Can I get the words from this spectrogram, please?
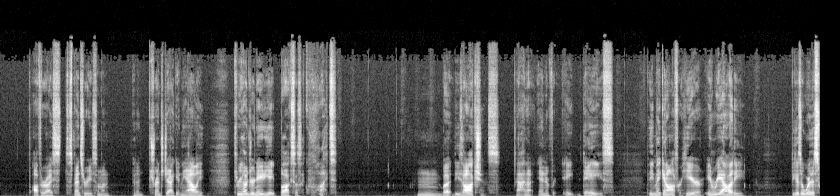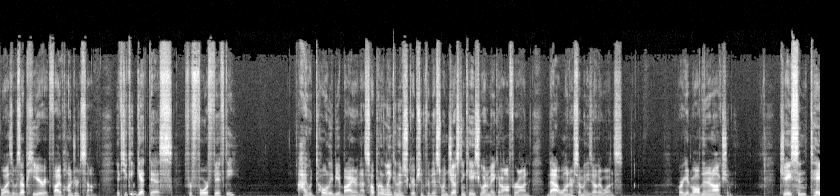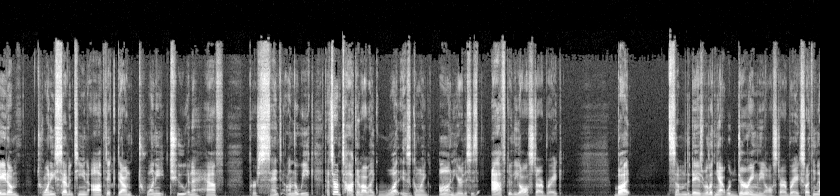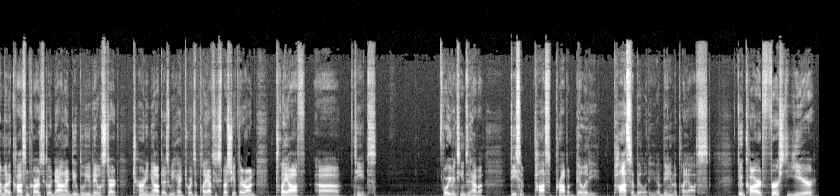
authorized dispensary, someone in a trench jacket in the alley. 388 bucks. I was like, what? Hmm, but these auctions, ah, not ending for eight days. But you make an offer here. In reality, because of where this was, it was up here at 500 some. If you could get this for 450, I would totally be a buyer in that. So I'll put a link in the description for this one just in case you want to make an offer on that one or some of these other ones or get involved in an auction. Jayson Tatum, 2017 Optic, down 22.5% on the week. That's what I'm talking about. Like, what is going on here? This is after the All Star break. But some of the days we're looking at were during the All Star break. So I think that might have caused some cards to go down. I do believe they will start turning up as we head towards the playoffs, especially if they're on playoff uh, teams or even teams that have a decent poss- probability possibility of being in the playoffs. Good card. First year,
